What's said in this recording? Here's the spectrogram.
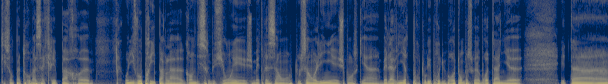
qui sont pas trop massacrés par au niveau prix par la grande distribution et je mettrai ça tout ça en ligne et je pense qu'il y a un bel avenir pour tous les produits bretons parce que la Bretagne est un,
